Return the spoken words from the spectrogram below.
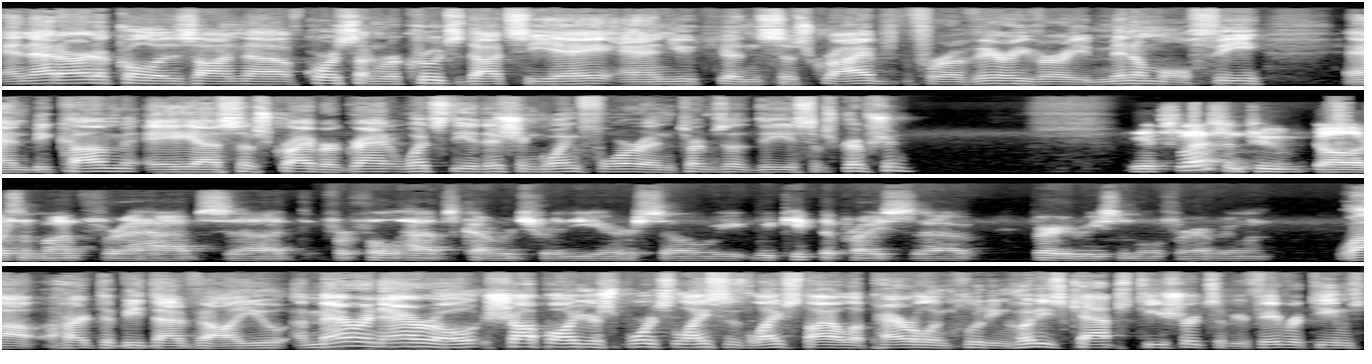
And that article is on, uh, of course, on recruits.ca, and you can subscribe for a very, very minimal fee and become a uh, subscriber. Grant, what's the edition going for in terms of the subscription? It's less than two dollars a month for a Habs uh, for full Habs coverage for the year. So we, we keep the price uh, very reasonable for everyone. Wow, hard to beat that value. Marinaro, shop all your sports licensed lifestyle apparel, including hoodies, caps, t-shirts of your favorite teams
